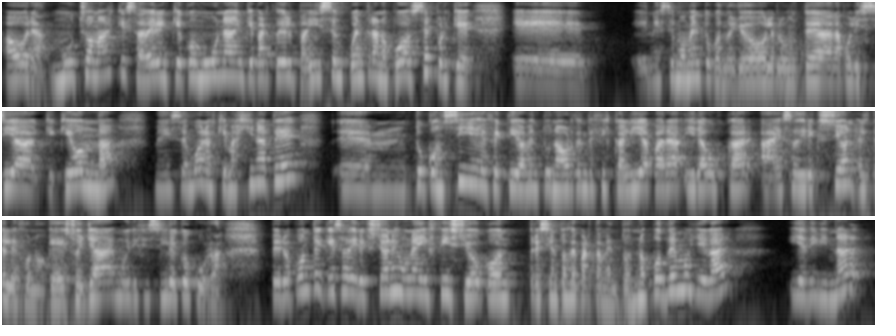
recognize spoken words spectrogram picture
Ahora, mucho más que saber en qué comuna, en qué parte del país se encuentra, no puedo hacer porque... Eh, en ese momento, cuando yo le pregunté a la policía qué onda, me dicen, bueno, es que imagínate Em, tú consigues efectivamente una orden de fiscalía para ir a buscar a esa dirección el teléfono, que eso ya es muy difícil de que ocurra. Pero ponte que esa dirección es un edificio con 300 departamentos. No podemos llegar y adivinar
